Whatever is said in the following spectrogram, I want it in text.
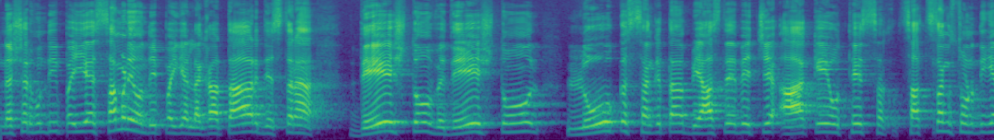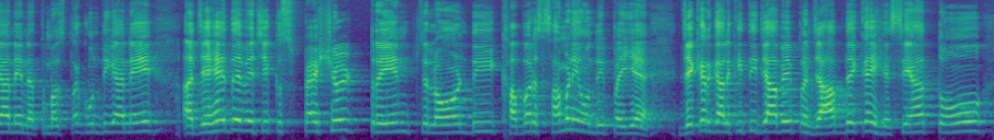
ਨਸ਼ਰ ਹੁੰਦੀ ਪਈ ਹੈ, ਸਾਹਮਣੇ ਆਉਂਦੀ ਪਈ ਹੈ ਲਗਾਤਾਰ, ਜਿਸ ਤਰ੍ਹਾਂ ਦੇਸ਼ ਤੋਂ ਵਿਦੇਸ਼ ਤੋਂ ਲੋਕ ਸੰਗਤਾਂ ਬਿਆਸ ਦੇ ਵਿੱਚ ਆ ਕੇ ਉੱਥੇ ਸ- ਸਤਸੰਗ ਸੁਣਦੀਆਂ ਨੇ, ਨਤਮਸਤਕ ਹੁੰਦੀਆਂ ਨੇ। ਅਜਿਹੇ ਦੇ ਵਿੱਚ ਇੱਕ ਸਪੈਸ਼ਲ ਟ੍ਰੇਨ ਚਲਾਉਣ ਦੀ ਖਬਰ ਸਾਹਮਣੇ ਆਉਂਦੀ ਪਈ ਹੈ। ਜੇਕਰ ਗੱਲ ਕੀਤੀ ਜਾਵੇ ਪੰਜਾਬ ਦੇ ਕਈ ਹਿੱਸਿਆਂ ਤੋਂ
